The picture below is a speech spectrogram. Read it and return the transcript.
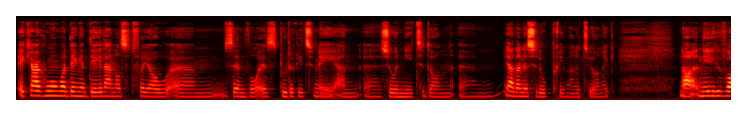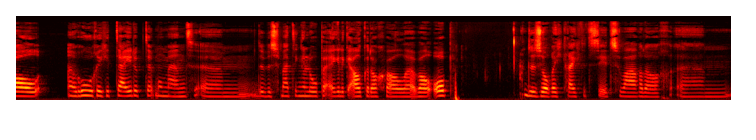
ik ga gewoon wat dingen delen en als het voor jou um, zinvol is, doe er iets mee. En uh, zo niet, dan, um, ja, dan is het ook prima natuurlijk. Nou, in ieder geval een roerige tijd op dit moment. Um, de besmettingen lopen eigenlijk elke dag wel, wel op de zorg krijgt het steeds zwaarder. Um,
